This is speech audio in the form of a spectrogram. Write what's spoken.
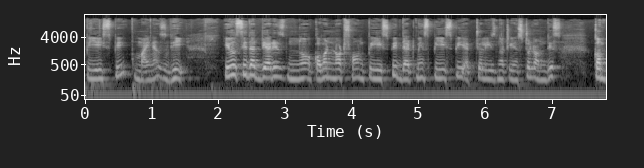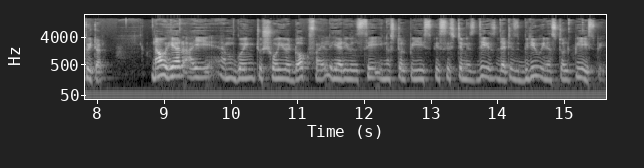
php minus v you will see that there is no command not found php that means php actually is not installed on this computer. Now here i am going to show you a doc file. Here you will see install php system is this. That is brew install php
